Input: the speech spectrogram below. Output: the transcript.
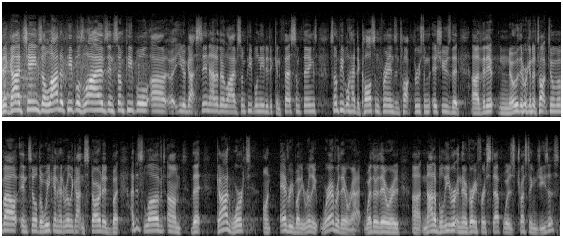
that God changed a lot of people's lives, and some people, uh, you know, got sin out of their lives. Some people needed to confess some things. Some people had to call some friends and talk through some issues that uh, they didn't know they were going to talk to them about until the weekend had really gotten started. But I just loved um, that God worked on everybody, really, wherever they were at, whether they were uh, not a believer and their very first step was trusting Jesus,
